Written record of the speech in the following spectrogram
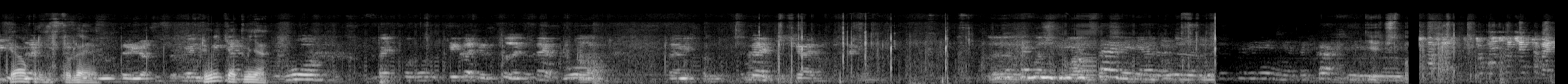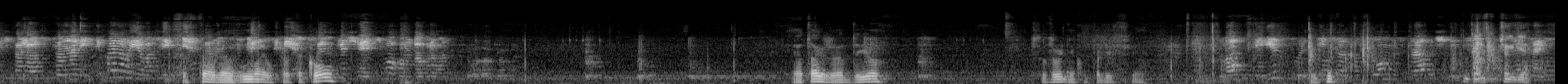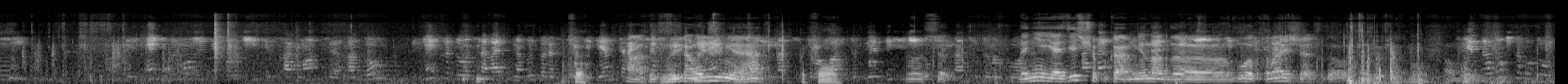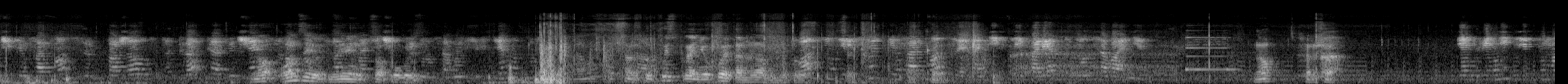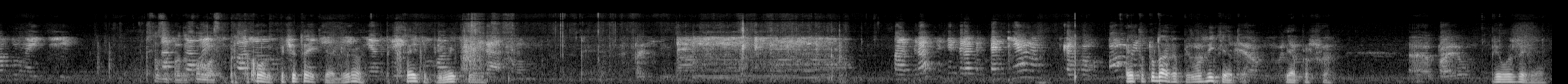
Я вам предоставляю. Примите от меня. Ну, так они не переставили, э, удостоверение, так как же? Где число? Составлен мной протокол. Я также отдаю сотруднику полиции. Вас приветствует информационный справочник Здравствуйте, где? России. Здесь вы можете получить информацию о том, как проголосовать на выборах президента А, ты там Федерации не, а? 17 Почему? Ну, всё. 2018 года. Да не, я здесь еще пока, мне надо вот товарища, там, Для того, чтобы получить информацию, пожалуйста, кратко отвечайте Но он заявил- что Хорошо, то пусть пока не уходит, там не надо будет Вас интересует информация о действии и порядке голосования. Ну, хорошо. Извините, не могу найти. Что за протокол у вас? Протокол, почитайте, я говорю. Почитайте, примите. А? Это туда же приложите это, я прошу. Приложение.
